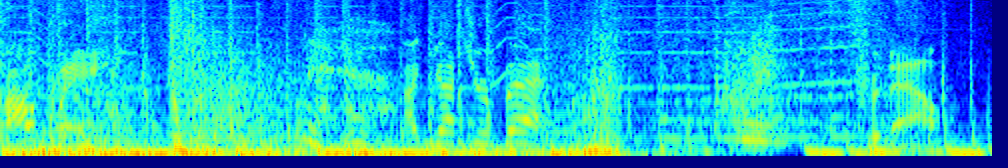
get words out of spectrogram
pumping. I got your back. For now.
